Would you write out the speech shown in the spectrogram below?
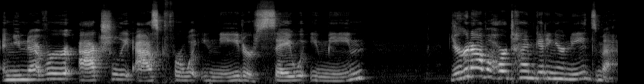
and you never actually ask for what you need or say what you mean, you're to have a hard time getting your needs met.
